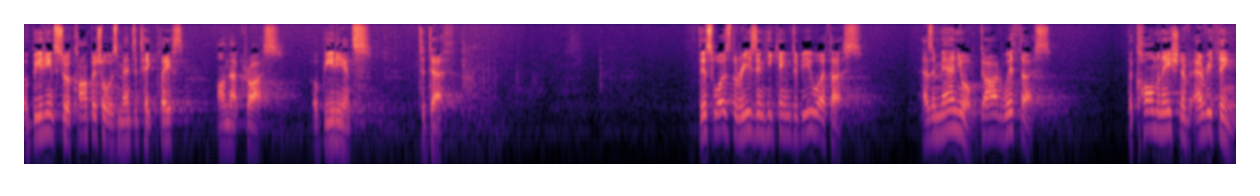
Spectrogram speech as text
obedience to accomplish what was meant to take place on that cross obedience to death. This was the reason he came to be with us. As Emmanuel, God with us. The culmination of everything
